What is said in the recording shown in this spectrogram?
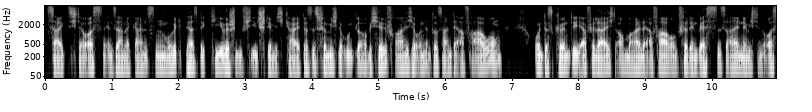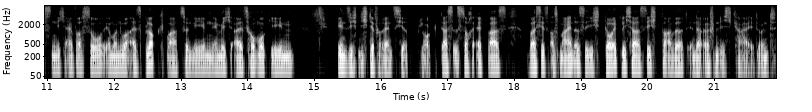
zeigt sich der Osten in seiner ganzen multiperspektivischen Vielstimmigkeit. Das ist für mich eine unglaublich hilfreiche und interessante Erfahrung. Und es könnte ja vielleicht auch mal eine Erfahrung für den Westen sein, nämlich den Osten nicht einfach so immer nur als Block wahrzunehmen, nämlich als homogen in sich nicht differenzierten Block. Das ist doch etwas, was jetzt aus meiner Sicht deutlicher sichtbar wird in der Öffentlichkeit. Und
